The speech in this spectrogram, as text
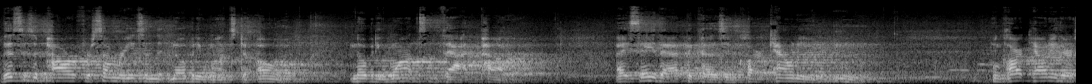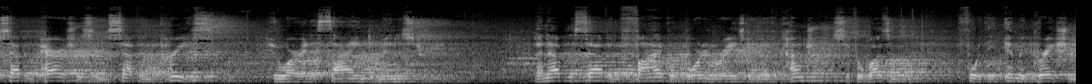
This is a power for some reason that nobody wants to own. Nobody wants that power. I say that because in Clark County, in Clark County, there are seven parishes and seven priests who are in assigned ministry. And of the seven, five were born and raised in other countries. If it wasn't for the immigration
